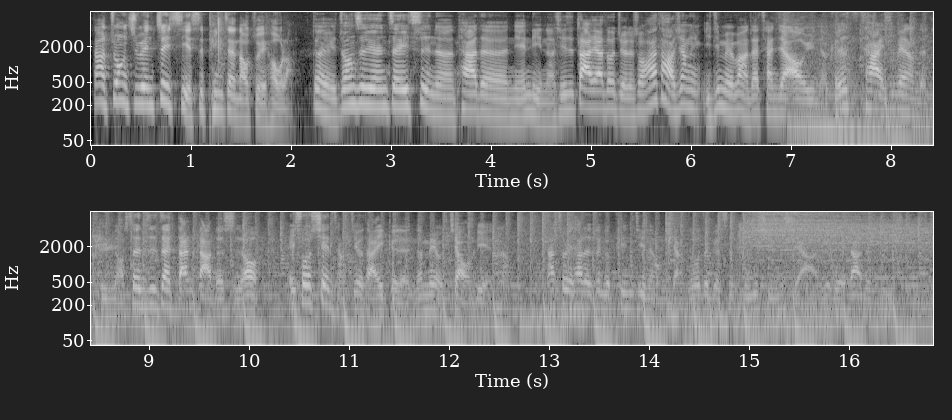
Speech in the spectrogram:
那庄智渊这次也是拼战到最后了。对，庄智渊这一次呢，他的年龄呢，其实大家都觉得说他他好像已经没有办法再参加奥运了，可是。他也是非常的拼哦，甚至在单打的时候，哎，说现场只有他一个人，那没有教练啊，那所以他的这个拼劲呢，我们讲说这个是独行侠，是伟大的独行侠。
